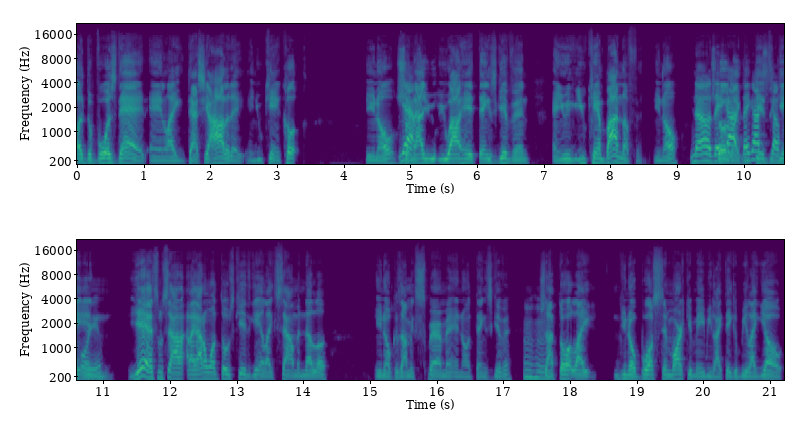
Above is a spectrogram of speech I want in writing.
a divorced dad and like that's your holiday and you can't cook, you know? So Yeah. now you you out here Thanksgiving and you you can't buy nothing, you know? No, they So, got like, they the got stuff for you. getting- Yeah, that's what I'm saying. Like, I don't want those kids getting like salmonella, you know, because I'm experimenting on Thanksgiving. Mhm. So I thought like, you know, Boston market maybe like they could be like, yo,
